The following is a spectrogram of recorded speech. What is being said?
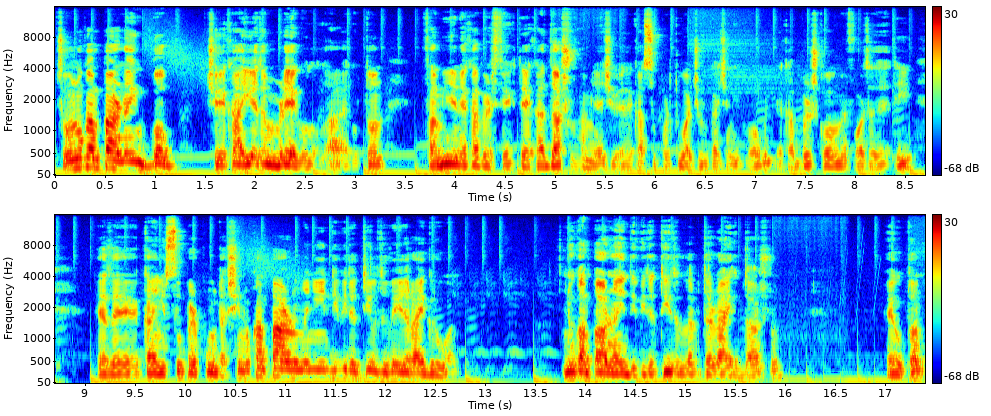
Se unë nuk kam parë ndonjë rob që e ka jetën në rregull vëlla, e kupton? Familjen e ka perfekte, e ka dashur familja dhe e ka suportuar që kur ka qenë i vogël, e ka bërë shkollën me forcat e tij, edhe ka një super punë tash. Nuk kam parë ndonjë individ të tillë të vetë të rrahë gruan. Nuk kam parë ndonjë individ të tillë të, të rrahë të dashurën. E kupton?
